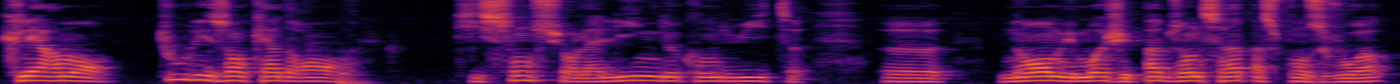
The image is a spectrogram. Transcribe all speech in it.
clairement, tous les encadrants qui sont sur la ligne de conduite, euh, non, mais moi j'ai pas besoin de ça parce qu'on se voit.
